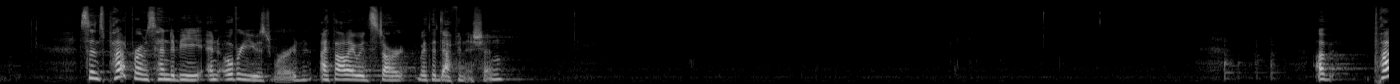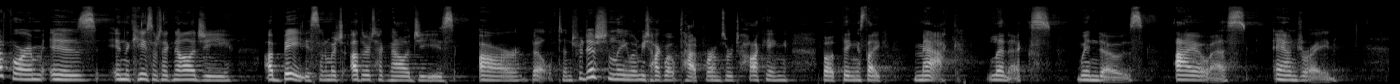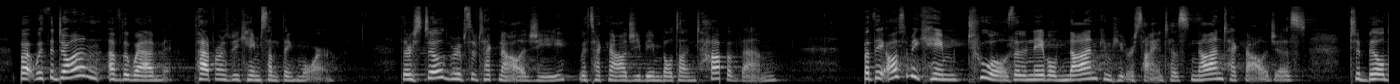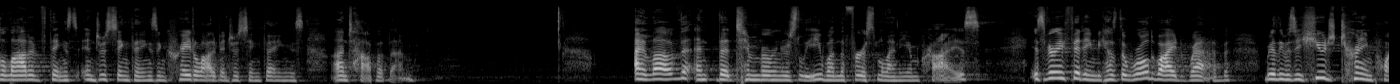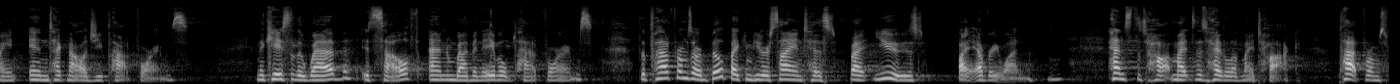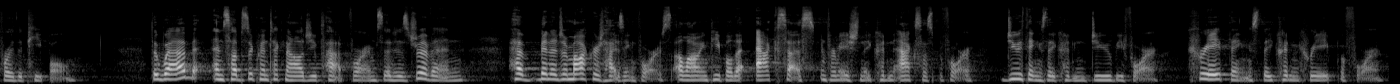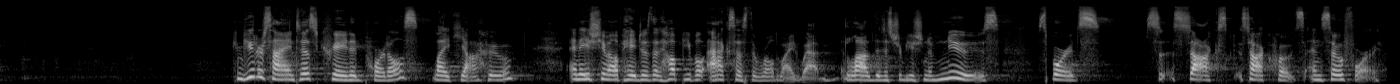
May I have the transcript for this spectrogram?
Since platforms tend to be an overused word, I thought I would start with a definition. A platform is, in the case of technology, a base on which other technologies are built. And traditionally, when we talk about platforms, we're talking about things like Mac, Linux, Windows, iOS, Android. But with the dawn of the web, platforms became something more. There are still groups of technology, with technology being built on top of them, but they also became tools that enabled non computer scientists, non technologists, to build a lot of things, interesting things, and create a lot of interesting things on top of them. I love that Tim Berners-Lee won the first Millennium Prize. It's very fitting because the World Wide Web really was a huge turning point in technology platforms. In the case of the web itself and web enabled platforms, the platforms are built by computer scientists but used by everyone. Hence the, talk, my, the title of my talk Platforms for the People. The web and subsequent technology platforms it has driven have been a democratizing force, allowing people to access information they couldn't access before, do things they couldn't do before, create things they couldn't create before. Computer scientists created portals like Yahoo and HTML pages that help people access the World Wide Web. It allowed the distribution of news, sports, stocks, stock quotes, and so forth.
